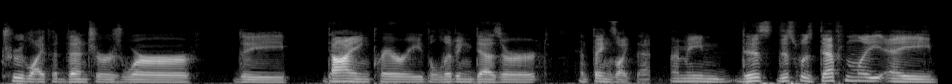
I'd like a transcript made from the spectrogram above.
true life adventures were the dying prairie the living desert and things like that. I mean this this was definitely a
